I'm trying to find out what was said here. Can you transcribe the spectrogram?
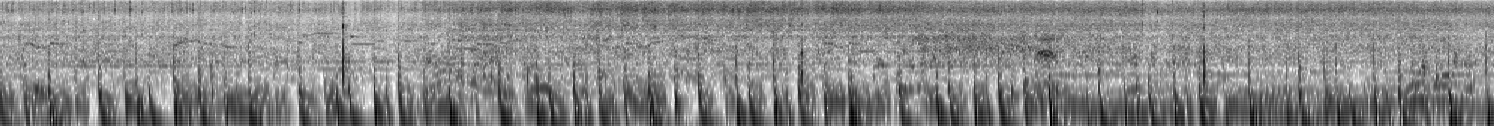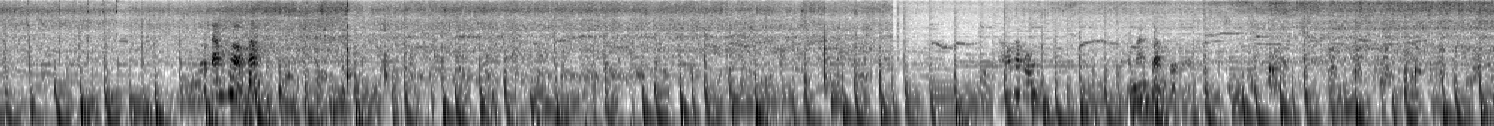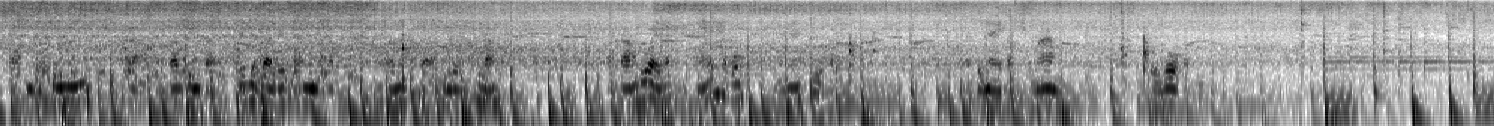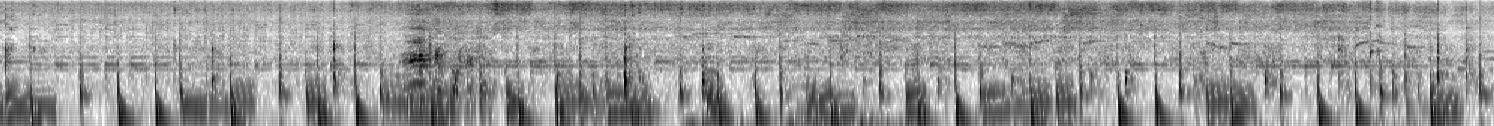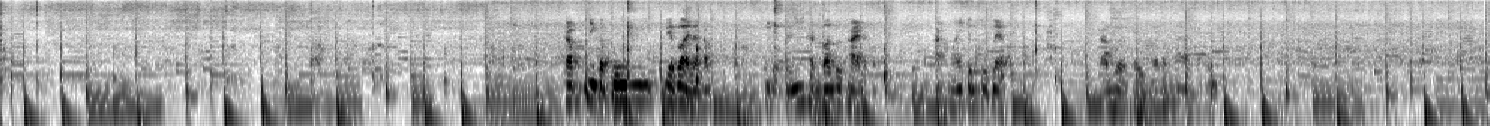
ามชอบครับเอาครับผมประมาณก่อนตัวครับกินอ่าตอนกินกับเรียบร้อยเลยครับนี่นะครับเราไม่ต่อกินลงที่หลังตามด้วยครับหอยครับผมหอยแมงปูครับ ตัวใหญ่ครับประมาณตัวโลกครับครับขอบคุณครับ ครับนี่กับปรุงเรียบร้อยแล้วครับนี่ก็เป็นขั้นตอนสุดท้ายแล้วครับพักไม้จนสุกแล้วตามด้วยไข่ทอดผ้าครับผม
